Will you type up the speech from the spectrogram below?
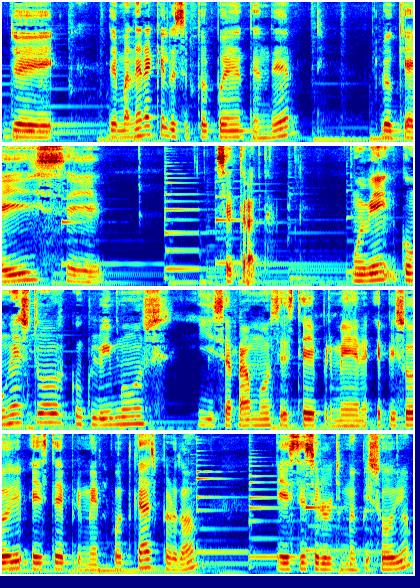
de, de manera que el receptor pueda entender lo que ahí se, se trata. Muy bien, con esto concluimos y cerramos este primer episodio, este primer podcast, perdón. Este es el último episodio.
